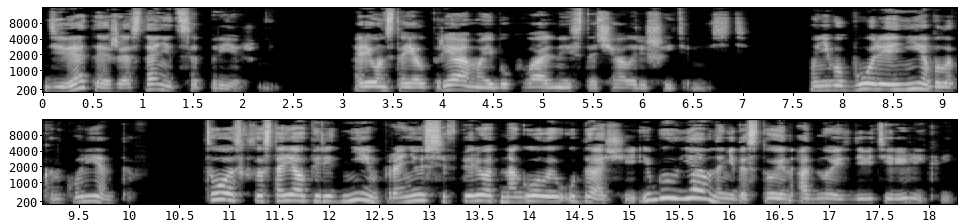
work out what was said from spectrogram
Девятое же останется прежним. Орион стоял прямо и буквально источал решительность. У него более не было конкурентов. Тот, кто стоял перед ним, пронесся вперед на голой удаче и был явно недостоин одной из девяти реликвий.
